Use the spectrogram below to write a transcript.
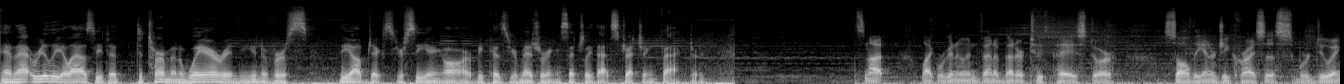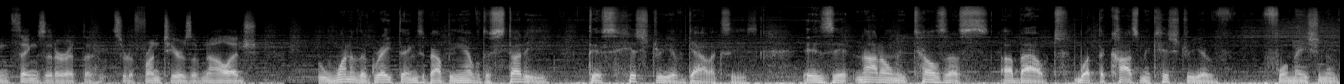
And that really allows you to determine where in the universe the objects you're seeing are because you're measuring essentially that stretching factor. It's not like we're going to invent a better toothpaste or solve the energy crisis. We're doing things that are at the sort of frontiers of knowledge. One of the great things about being able to study this history of galaxies is it not only tells us about what the cosmic history of formation of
